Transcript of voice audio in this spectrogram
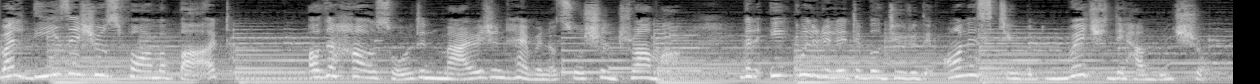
While these issues form a part of the household in Marriage in Heaven, or social drama, they're equally relatable due to the honesty with which they have been shown.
